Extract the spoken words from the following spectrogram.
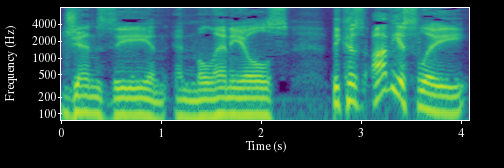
Gen Z and, and millennials, because obviously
